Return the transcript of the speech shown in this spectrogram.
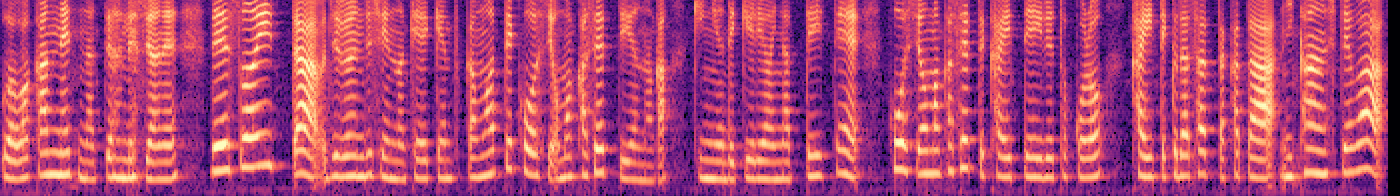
うわわかんねってなっちゃうんですよねでそういった自分自身の経験とかもあって講師お任せっていうのが記入できるようになっていて講師お任せって書いているところ書いてくださった方に関しては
